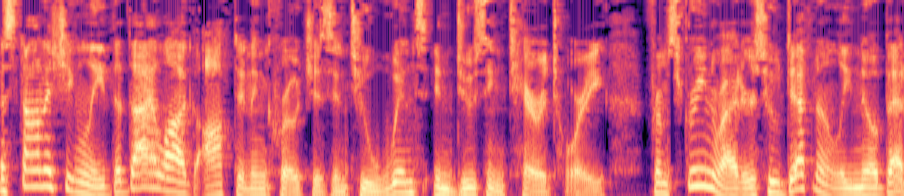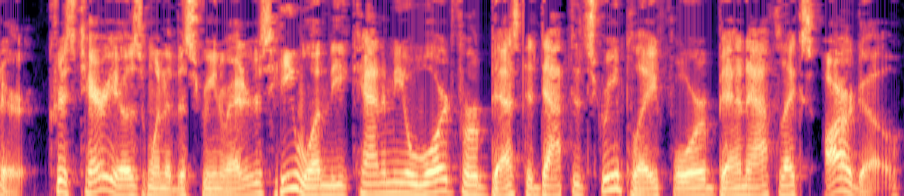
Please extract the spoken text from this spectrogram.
Astonishingly, the dialogue often encroaches into wince-inducing territory from screenwriters who definitely know better. Chris Terrio is one of the screenwriters. He won the Academy Award for Best Adapted Screenplay for Ben Affleck's Argo.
